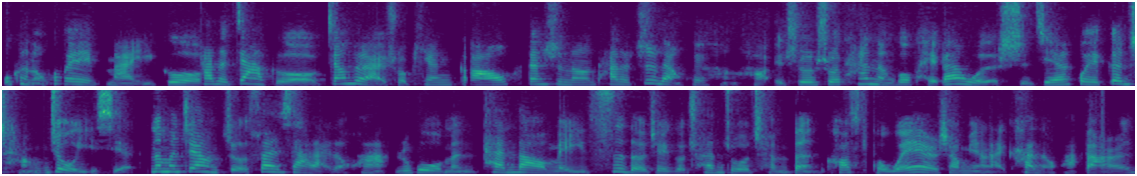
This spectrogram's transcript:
我可能会买一个，它的价格相对来说偏高，但是呢，它的质量会很好，也就是说，它能够陪伴我的时间会更长久一些。那么这样折算下来的话，如果我们看到每一次的这个穿着成本 cost per wear 上面来看的话，反而。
